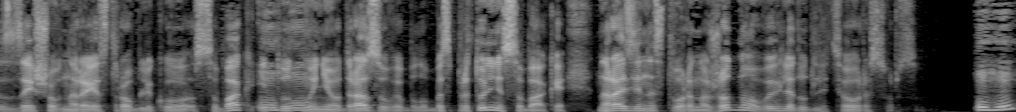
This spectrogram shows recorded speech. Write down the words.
зайшов на реєстр обліку собак, і тут мені одразу вибуло. Безпритульні собаки наразі не створено жодного вигляду для цього ресурсу. Угу.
